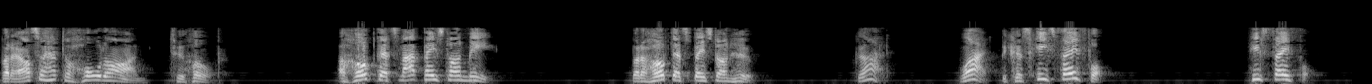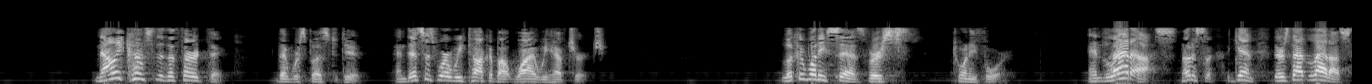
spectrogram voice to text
But I also have to hold on to hope. A hope that's not based on me, but a hope that's based on who? God. Why? Because He's faithful. He's faithful. Now he comes to the third thing that we're supposed to do. And this is where we talk about why we have church. Look at what he says, verse 24. And let us, notice again, there's that let us.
